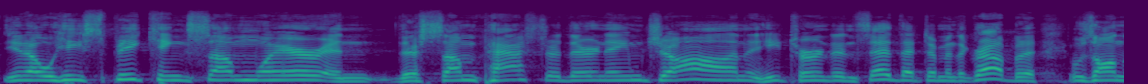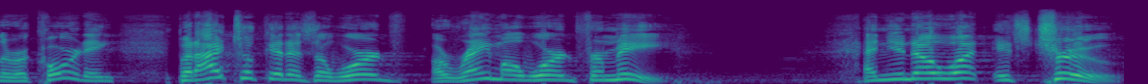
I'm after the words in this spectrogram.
you know, he's speaking somewhere and there's some pastor there named John and he turned and said that to him in the crowd, but it was on the recording. But I took it as a word, a rhema word for me. And you know what? It's true.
